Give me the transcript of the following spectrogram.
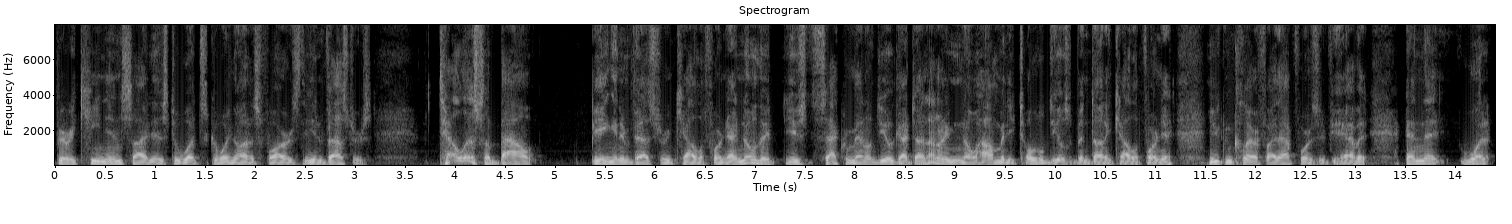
very keen insight as to what's going on as far as the investors. Tell us about being an investor in California. I know that your Sacramento deal got done. I don't even know how many total deals have been done in California. You can clarify that for us if you have it. And that what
